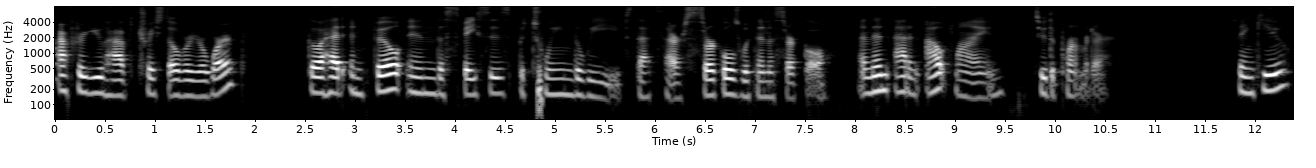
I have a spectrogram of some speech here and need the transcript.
After you have traced over your work, go ahead and fill in the spaces between the weaves. That's our circles within a circle. And then add an outline to the perimeter. Thank you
